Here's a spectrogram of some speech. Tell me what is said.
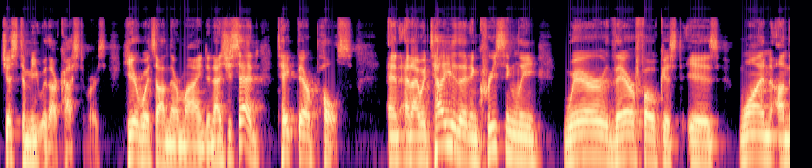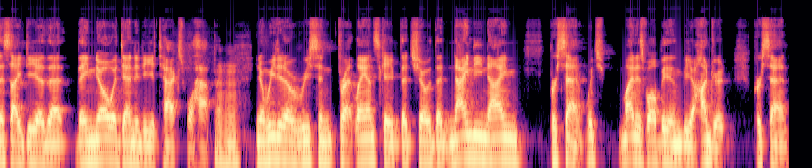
just to meet with our customers, hear what's on their mind. And as you said, take their pulse. And, and I would tell you that increasingly where they're focused is one on this idea that they know identity attacks will happen. Mm-hmm. You know, we did a recent threat landscape that showed that 99%, which might as well be and be 100%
